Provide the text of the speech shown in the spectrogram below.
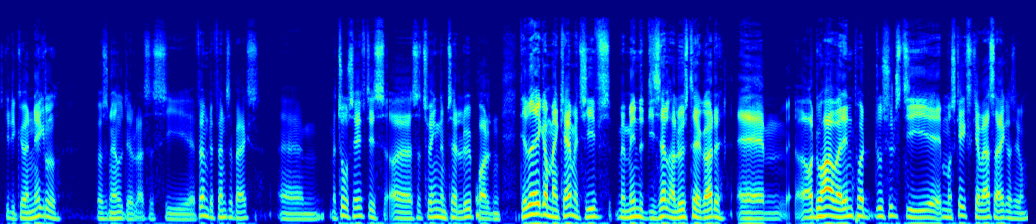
Skal de køre nickel personnel, det vil altså sige øh, fem defensive backs, uh, med to safeties, og så tvinge dem til at løbe bolden. Det ved jeg ikke, om man kan med Chiefs, medmindre de selv har lyst til at gøre det. Uh, og du har jo været inde på, at du synes, de måske ikke skal være så aggressive.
